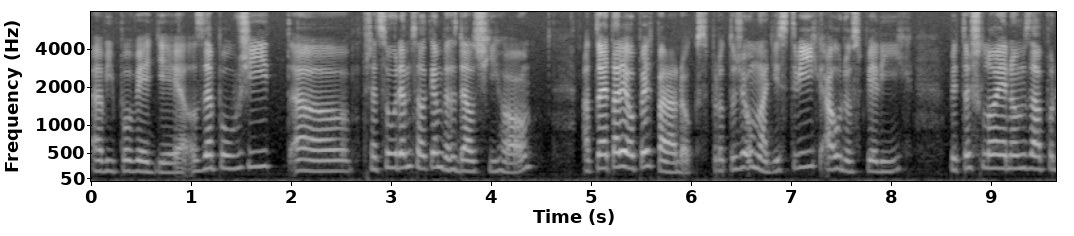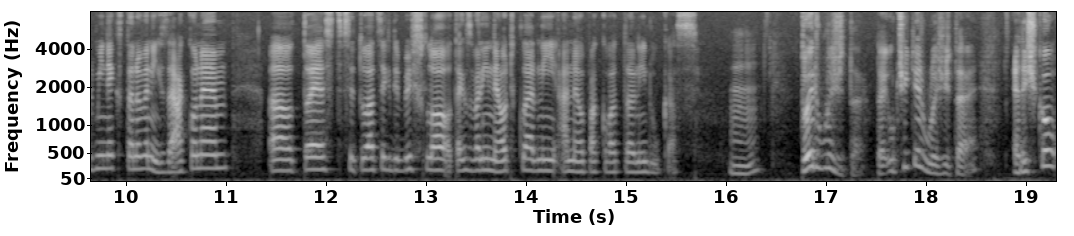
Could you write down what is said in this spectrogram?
eh, výpovědi, lze použít před soudem celkem bez dalšího. A to je tady opět paradox, protože u mladistvých a u dospělých by to šlo jenom za podmínek stanovených zákonem, eh, to je v situaci, kdyby šlo o takzvaný neodkladný a neopakovatelný důkaz. Mm, to je důležité, to je určitě důležité. Eliško,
